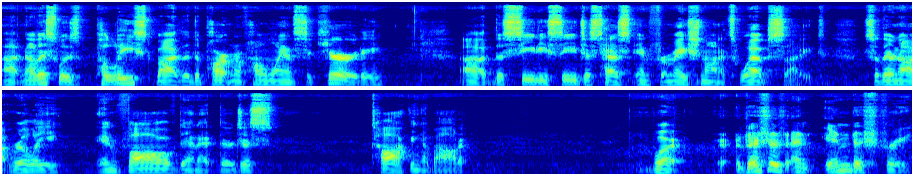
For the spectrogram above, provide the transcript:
Uh, now, this was policed by the Department of Homeland Security, Uh, the CDC just has information on its website, so they're not really involved in it. They're just talking about it. But this is an industry.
